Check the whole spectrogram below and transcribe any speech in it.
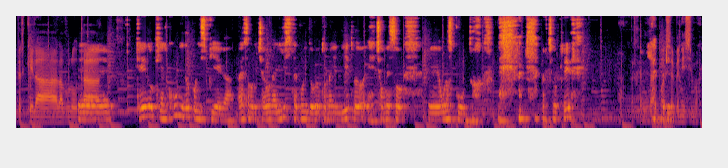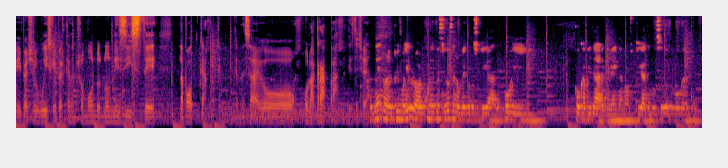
perché l'ha, l'ha voluta. Eh, credo che alcuni dopo li spiega. Adesso perché c'era una lista e poi dovevo tornare indietro e ci ho messo eh, uno spunto. Perciò credo. Eh, può essere benissimo che gli piace il whisky perché nel suo mondo non esiste la vodka, che, che ne sai, o, o la grappa. Cioè. Almeno nel primo libro alcune di queste cose non vengono spiegate, poi può capitare che vengano spiegate in un secondo momento.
